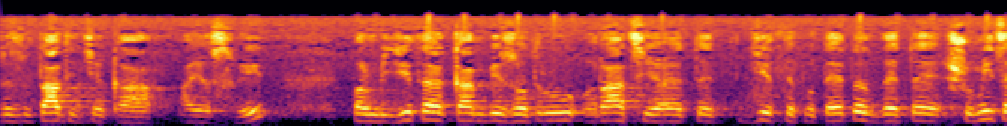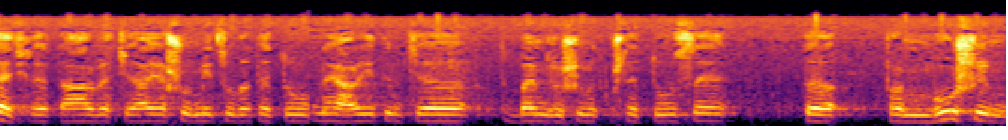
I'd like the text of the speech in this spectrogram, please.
rezultatin që ka ajo sfidë, por mbi gjitha ka mbizotëru racioja te të gjithë deputetët dhe te shumica e qytetarëve që ajo shumicë u vërtetu ne arritëm që të bëjmë ndryshimet kushtetuese të përmbushim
